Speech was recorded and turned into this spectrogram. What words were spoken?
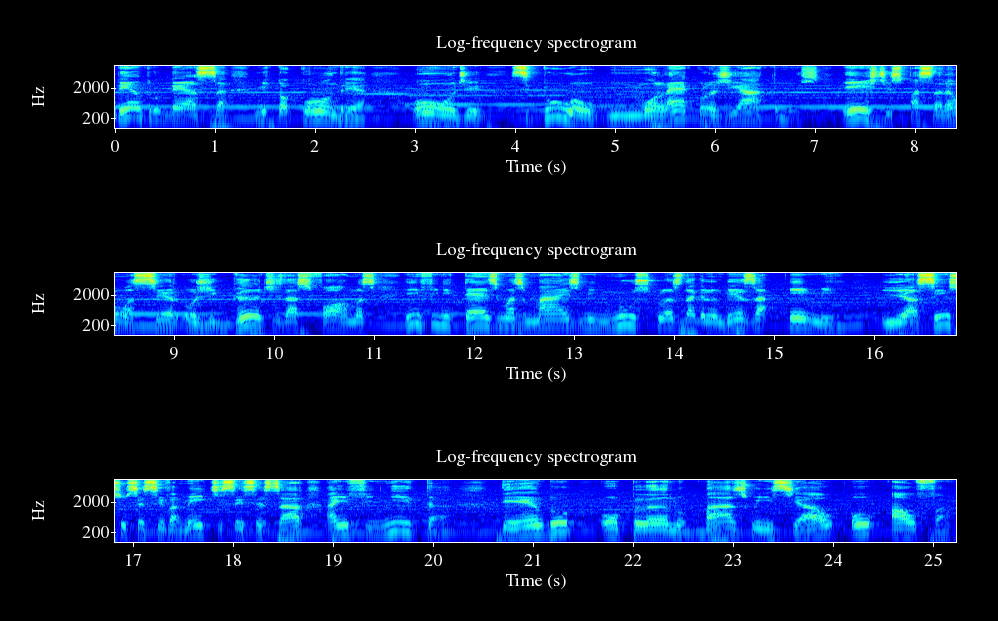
Dentro dessa mitocôndria, onde situam moléculas de átomos. Estes passarão a ser os gigantes das formas infinitésimas mais minúsculas da grandeza M, e assim sucessivamente sem cessar a infinita, tendo o plano básico inicial ou alfa.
